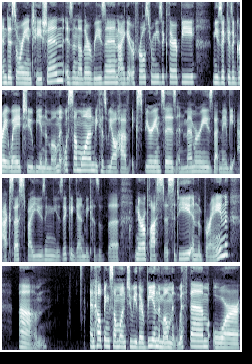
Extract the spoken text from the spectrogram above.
and disorientation is another reason I get referrals for music therapy. Music is a great way to be in the moment with someone because we all have experiences and memories that may be accessed by using music, again, because of the neuroplasticity in the brain. Um, and helping someone to either be in the moment with them or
